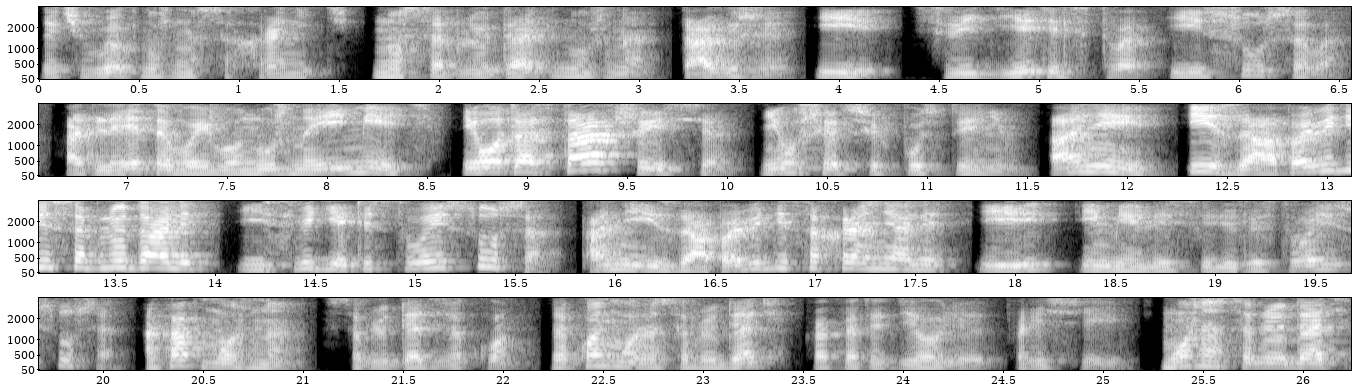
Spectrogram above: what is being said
для чего их нужно сохранить, но соблюдать нужно также и свидетельство Иисусова, а для этого его нужно иметь. И вот оставшиеся, не ушедшие в пустыню, они и заповеди соблюдали, и свидетельство Иисуса. Они и заповеди сохраняли, и имели свидетельство Иисуса. А как можно соблюдать закон? Закон можно соблюдать, как это делали фарисеи. Можно соблюдать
